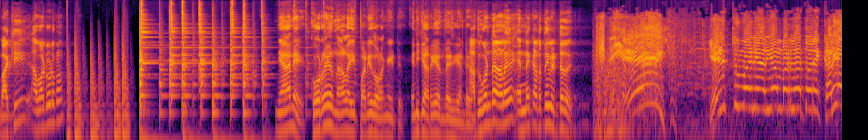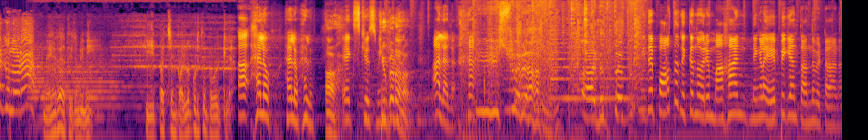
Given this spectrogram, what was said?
ബാക്കി അവാർഡ് കൊടുക്കണം. ഞാനേ കുറെ നാളായി പണി തുടങ്ങിയിട്ട് എനിക്കറിയാം എന്താ ചെയ്യേണ്ടത്. അതുകൊണ്ടാണ് എന്നെ കടത്തി വിട്ടത്. എഴുത്തുമാനെ അറിയാൻ പാടില്ലാത്തവരെ കളിയാക്കുന്നോടാ. നേരാ തിരുമിനി. ഈ പച്ചൻ പള്ളിക്കുടിച്ച് പോയിട്ടില്ല. Hello hello hello. Excuse me അല്ല അല്ല ഈശ്വര അടുത്തത് ഇത് പുറത്ത് നിൽക്കുന്ന ഒരു മഹാൻ നിങ്ങളെ ഏൽപ്പിക്കാൻ തന്നു വിട്ടതാണ്.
